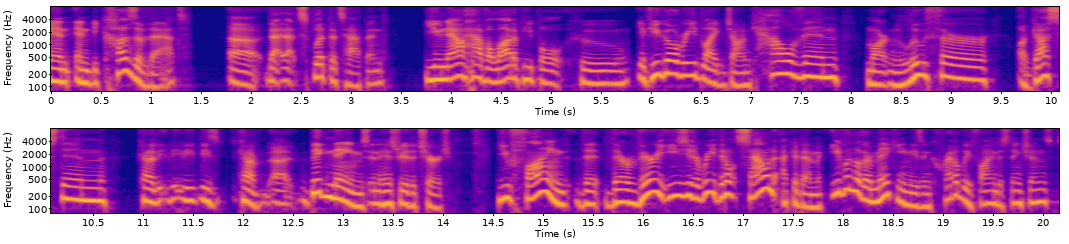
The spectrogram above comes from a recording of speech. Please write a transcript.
and and because of that, uh, that that split that's happened, you now have a lot of people who, if you go read like John Calvin, Martin Luther, Augustine, kind of the- the- these kind of uh, big names in the history of the church, you find that they're very easy to read. They don't sound academic, even though they're making these incredibly fine distinctions.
